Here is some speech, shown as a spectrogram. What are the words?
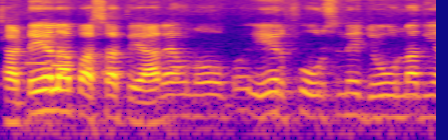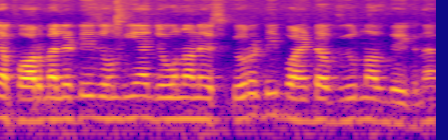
ਸਾਡੇ ਵਾਲਾ ਪਾਸਾ ਤਿਆਰ ਹੈ। ਹੁਣ ਉਹ 에ਅਰ ਫੋਰਸ ਨੇ ਜੋ ਉਹਨਾਂ ਦੀਆਂ ਫਾਰਮੈਲਿਟੀਆਂ ਹੁੰਦੀਆਂ ਜੋ ਉਹਨਾਂ ਨੇ ਸਿਕਿਉਰਿਟੀ ਪੁਆਇੰਟ ਆਫ View ਨਾਲ ਦੇਖਣਾ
